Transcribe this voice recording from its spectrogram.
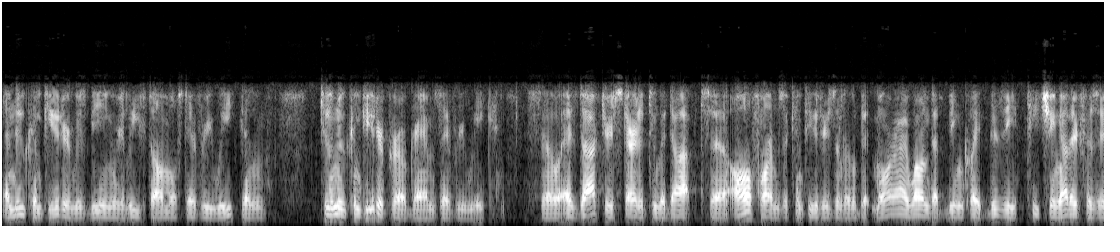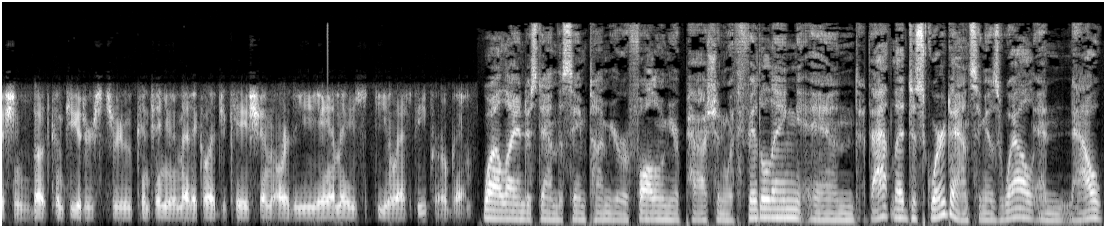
a new computer was being released almost every week and two new computer programs every week. So as doctors started to adopt uh, all forms of computers a little bit more, I wound up being quite busy teaching other physicians about computers through continuing medical education or the AMA's DOSP program. While I understand the same time you were following your passion with fiddling, and that led to square dancing as well, and now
